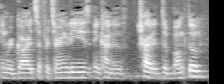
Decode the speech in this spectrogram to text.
in regards to fraternities and kind of try to debunk them?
